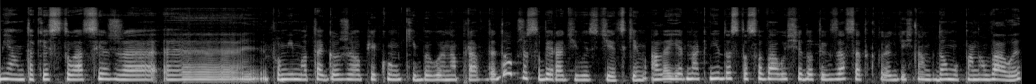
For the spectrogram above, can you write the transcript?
miałam takie sytuacje, że e, pomimo tego, że opiekunki były naprawdę dobrze sobie radziły z dzieckiem, ale jednak nie dostosowały się do tych zasad, które gdzieś tam w domu panowały,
